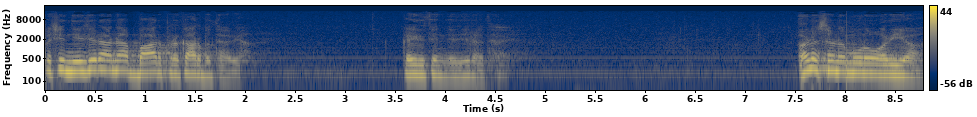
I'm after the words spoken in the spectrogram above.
પછી નિર્જરાના બાર પ્રકાર બતાવ્યા. કઈ રીતે નિર્જરા થાય? મૂણો અરિયા,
